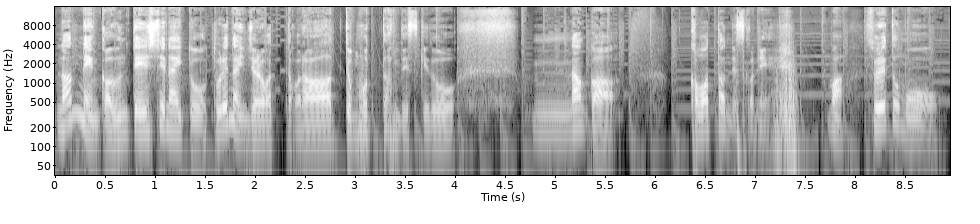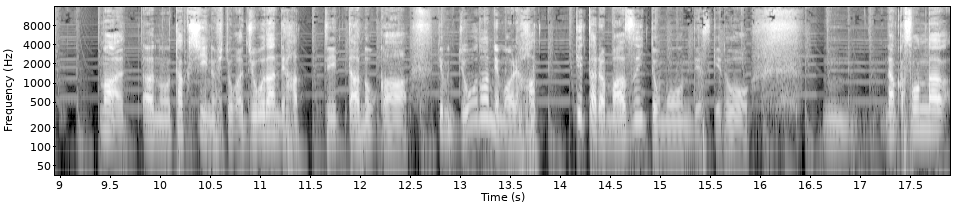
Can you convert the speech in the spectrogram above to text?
何年か運転してないと取れないんじゃなかったかなって思ったんですけど、んなんか変わったんですかね。まあ、それとも、まあ、あの、タクシーの人が冗談で貼ってたのか、でも冗談でもあれ貼ってたらまずいと思うんですけど、うん、なんかそんな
